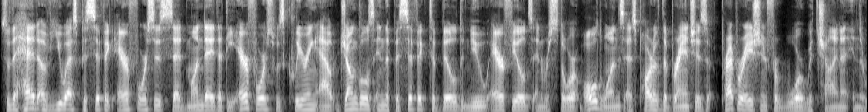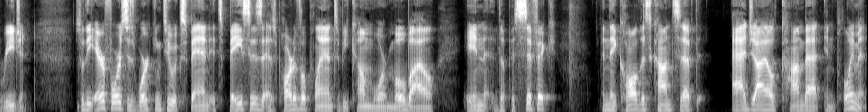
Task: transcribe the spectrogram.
So, the head of U.S. Pacific Air Forces said Monday that the Air Force was clearing out jungles in the Pacific to build new airfields and restore old ones as part of the branch's preparation for war with China in the region. So, the Air Force is working to expand its bases as part of a plan to become more mobile in the Pacific, and they call this concept agile combat employment.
